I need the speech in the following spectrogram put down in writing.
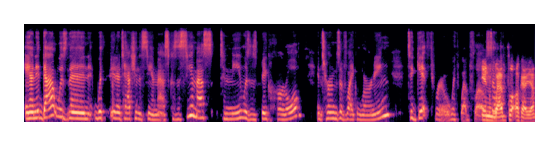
And it, that was then with in attaching the CMS because the CMS to me was this big hurdle in terms of like learning to get through with Webflow. In so, Webflow, okay, yeah.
